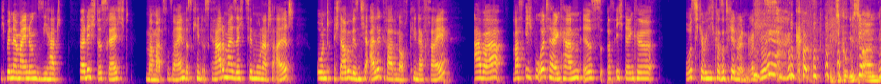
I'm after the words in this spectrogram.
Ich bin der Meinung, sie hat völlig das Recht, Mama zu sein. Das Kind ist gerade mal 16 Monate alt. Und ich glaube, wir sind ja alle gerade noch kinderfrei. Aber was ich beurteilen kann, ist, dass ich denke, Brust, ich kann mich nicht konzentrieren, wenn, wenn du sie anguckst. Ich guck mich so an.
